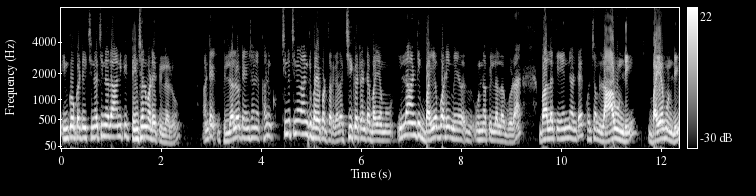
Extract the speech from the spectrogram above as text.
ఇంకొకటి చిన్న చిన్న దానికి టెన్షన్ పడే పిల్లలు అంటే పిల్లల్లో టెన్షన్ కానీ చిన్న చిన్న దానికి భయపడతారు కదా చీకటి అంటే భయము. ఇలాంటి భయపడి మే ఉన్న పిల్లలకు కూడా వాళ్ళకి ఏంటంటే కొంచెం లావు ఉండి భయం ఉండి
